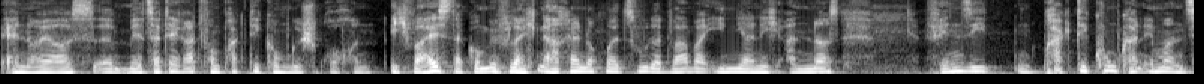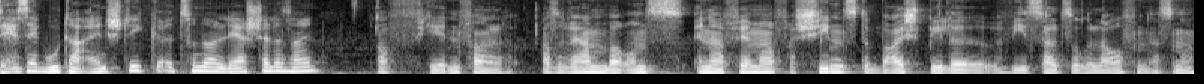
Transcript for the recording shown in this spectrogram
Herr Neuhaus, ähm, jetzt hat er gerade vom Praktikum gesprochen. Ich weiß, da kommen wir vielleicht nachher nochmal zu, das war bei Ihnen ja nicht anders. Finden Sie, ein Praktikum kann immer ein sehr, sehr guter Einstieg äh, zu einer Lehrstelle sein? Auf jeden Fall. Also wir haben bei uns in der Firma verschiedenste Beispiele, wie es halt so gelaufen ist. Ne?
